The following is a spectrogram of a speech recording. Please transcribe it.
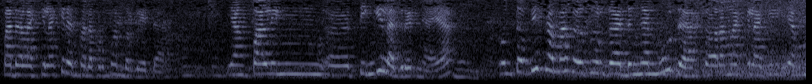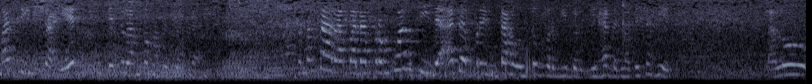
pada laki-laki dan pada perempuan berbeda. Yang paling eh, tinggi lah grade-nya ya. Untuk bisa masuk surga dengan mudah seorang laki-laki yang mati syahid itu langsung masuk surga. Sementara pada perempuan tidak ada perintah untuk pergi berjihad dan mati syahid. Lalu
